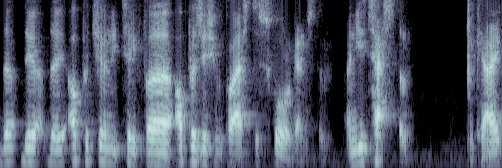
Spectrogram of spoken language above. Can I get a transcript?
the, the, the opportunity for opposition players to score against them and you test them. Okay,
